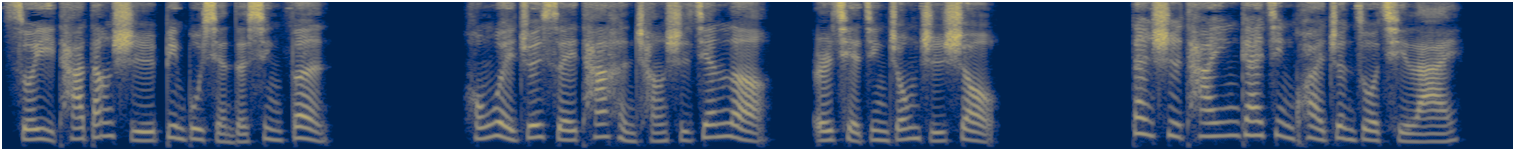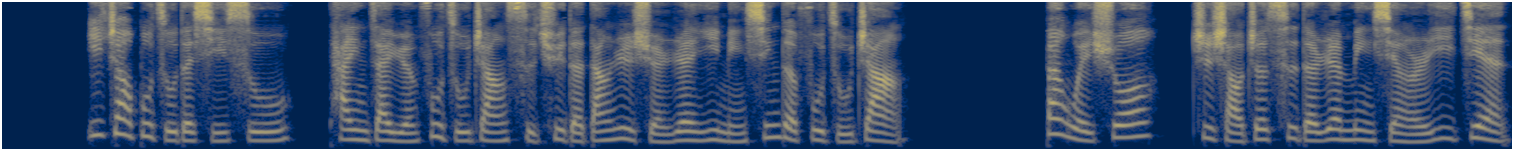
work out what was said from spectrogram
所以他当时并不显得兴奋。宏伟追随他很长时间了，而且尽忠职守。但是他应该尽快振作起来。依照部族的习俗。”他应在原副组长死去的当日选任一名新的副组长。半尾说：“至少这次的任命显而易见。”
